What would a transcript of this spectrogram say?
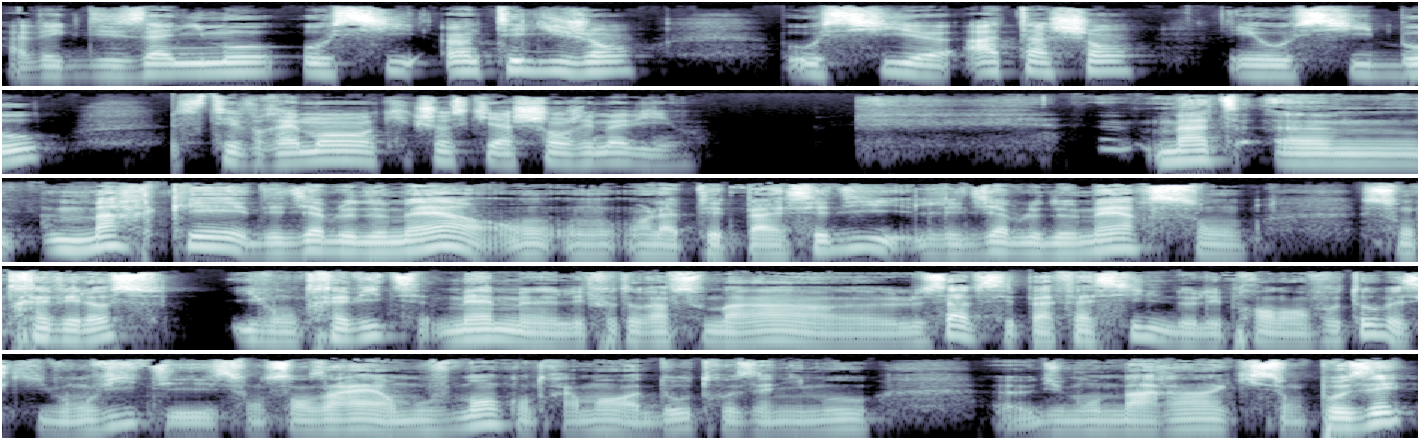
avec des animaux aussi intelligents, aussi euh, attachants et aussi beaux, c'était vraiment quelque chose qui a changé ma vie. Matt, euh, marquer des diables de mer, on, on, l'a peut-être pas assez dit, les diables de mer sont, sont très véloces ils vont très vite. Même les photographes sous-marins euh, le savent. C'est pas facile de les prendre en photo parce qu'ils vont vite et ils sont sans arrêt en mouvement, contrairement à d'autres animaux euh, du monde marin qui sont posés.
